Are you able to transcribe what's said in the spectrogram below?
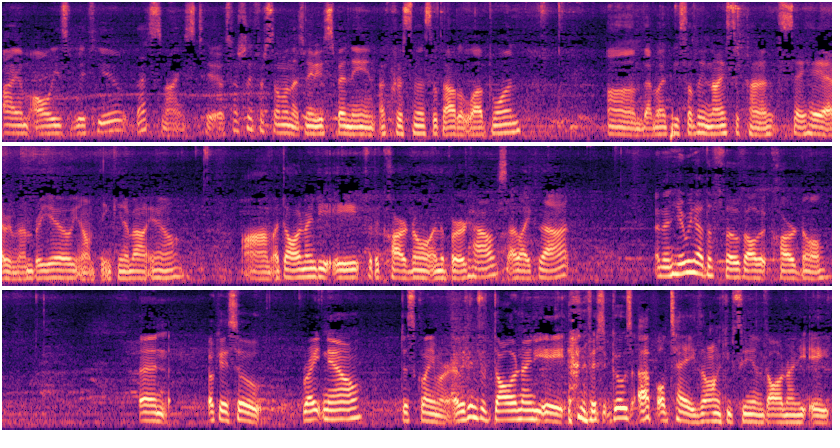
I am always with you. That's nice too, especially for someone that's maybe spending a Christmas without a loved one. Um, that might be something nice to kind of say, hey, I remember you, you know, I'm thinking about you. Um, $1.98 for the Cardinal and the Birdhouse. I like that. And then here we have the faux velvet Cardinal. And, okay, so right now, disclaimer, everything's $1.98. And if it goes up, I'll tell you, because I want to keep saying $1.98.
